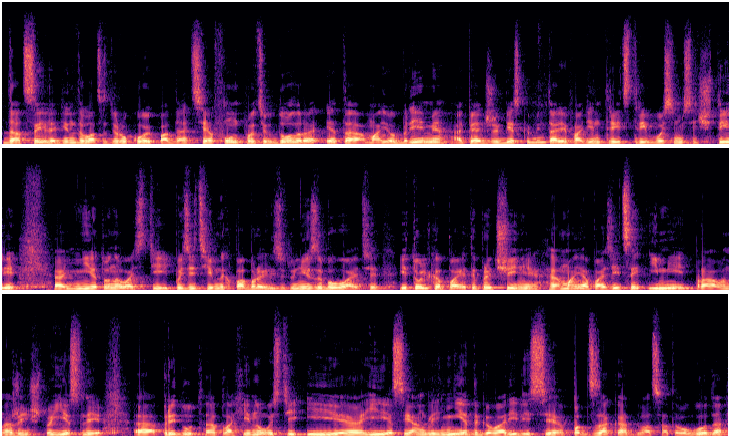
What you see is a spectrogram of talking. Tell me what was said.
до цели 1.20 рукой подать. Фунт против доллара это мое бремя, опять же без комментариев 1.33 84 э, нету новостей позитивных по Брекзиту, не забывайте. И только по этой причине э, моя позиция имеет право на жизнь, что если э, придут плохие новости и ЕС и Англия не договорились под закат 2020 года,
